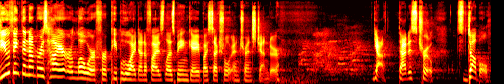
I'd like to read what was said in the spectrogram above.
Do you think the number is higher or lower for people who identify as lesbian, gay, bisexual, and transgender? Yeah, that is true. It's double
